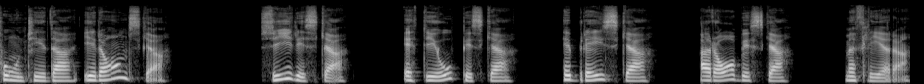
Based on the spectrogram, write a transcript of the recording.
forntida iranska, syriska, etiopiska, hebreiska, arabiska med flera.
